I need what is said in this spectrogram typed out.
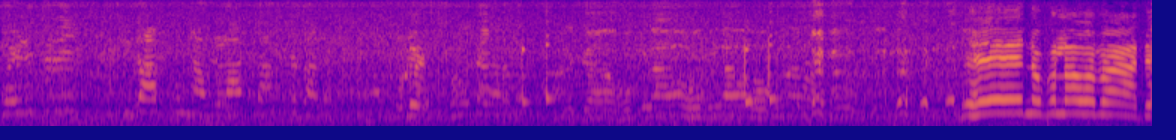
पहिले तरी तिथं आपण लावलेलं आता आता झालं ए नको लावा बाबा. ते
